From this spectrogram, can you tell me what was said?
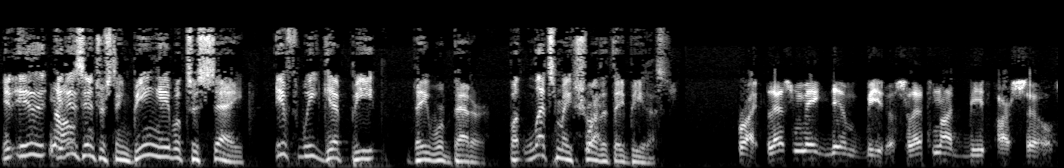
It is No. it is interesting being able to say if we get beat, they were better, but let's make sure that they beat us. Right. Let's make them beat us. Let's not beat ourselves.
